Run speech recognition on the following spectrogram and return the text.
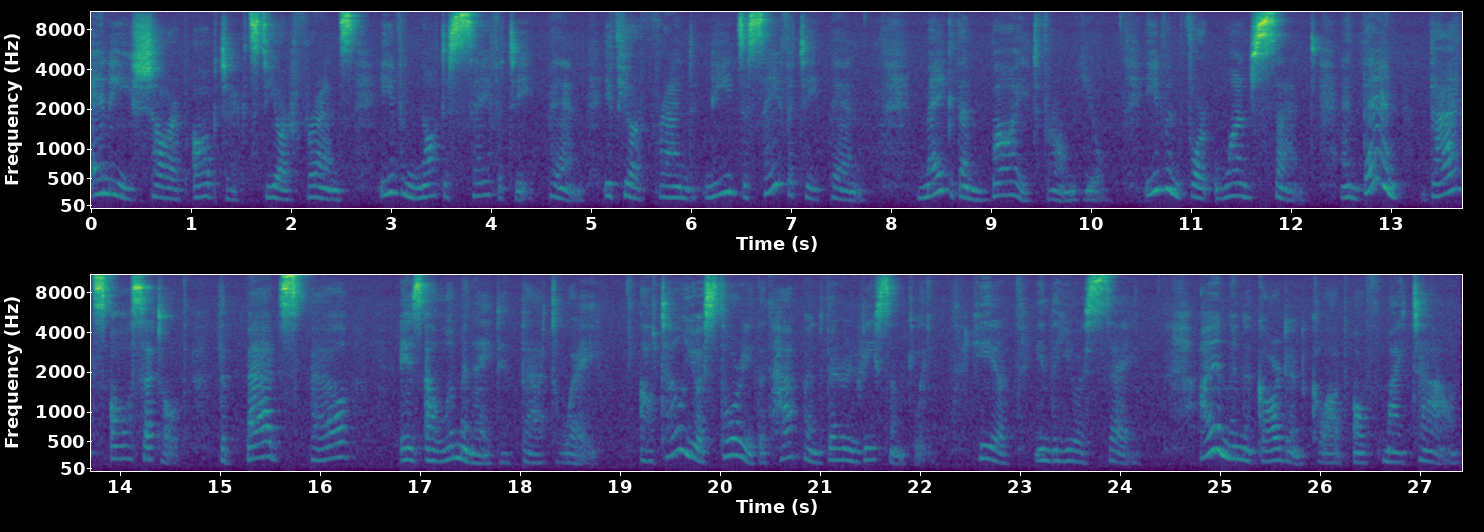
any sharp objects to your friends, even not a safety pin. If your friend needs a safety pin, make them buy it from you, even for one cent. And then that's all settled. The bad spell is eliminated that way. I'll tell you a story that happened very recently here in the USA. I am in a garden club of my town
